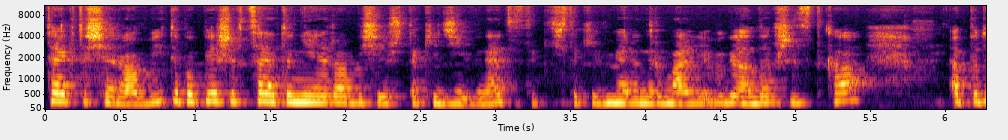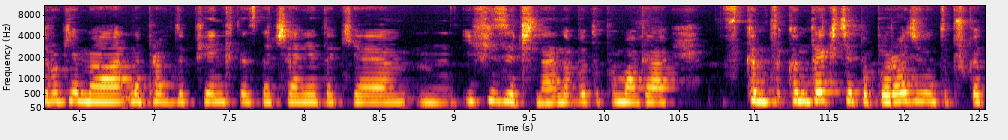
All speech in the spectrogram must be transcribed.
tak jak to się robi, to po pierwsze wcale to nie robi się już takie dziwne, to jest jakieś takie w miarę normalnie wygląda wszystko, a po drugie ma naprawdę piękne znaczenie takie mm, i fizyczne, no bo to pomaga w kontekście po porodzie, no to na przykład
